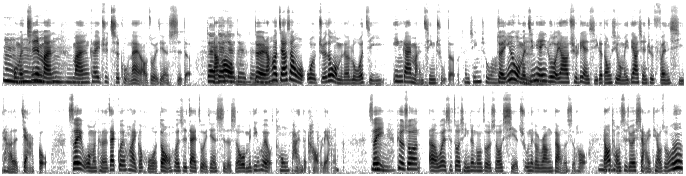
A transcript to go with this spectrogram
嗯，我们其实蛮蛮可以去吃苦耐劳做一件事的。对对对对对。对，然后加上我，我觉得我们的逻辑应该蛮清楚的。很清楚啊。对，因为我们今天如果要去练习一个东西，我们一定要先去分析它的架构。所以，我们可能在规划一个活动或者是在做一件事的时候，我们一定会有通盘的考量。所以，譬如说，呃，我也是做行政工作的时候，写出那个 round down 的时候，然后同事就会吓一跳，说：“嗯，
